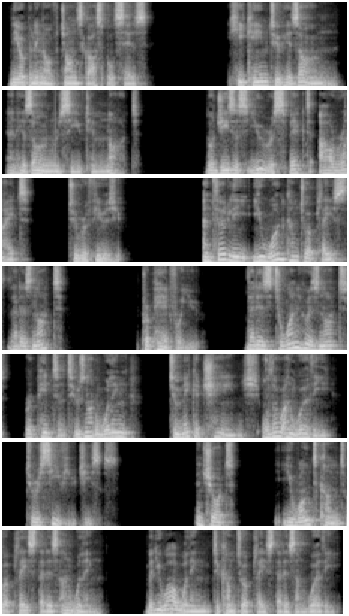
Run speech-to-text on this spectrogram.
The opening of John's Gospel says, He came to his own, and his own received him not. Lord Jesus, you respect our right to refuse you. And thirdly, you won't come to a place that is not prepared for you. That is, to one who is not repentant, who's not willing to make a change, although unworthy, to receive you, Jesus. In short, you won't come to a place that is unwilling, but you are willing to come to a place that is unworthy.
